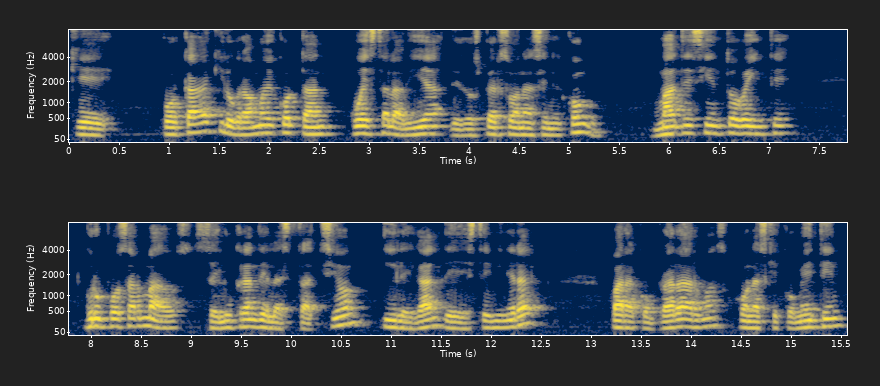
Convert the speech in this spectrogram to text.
que por cada kilogramo de coltán cuesta la vida de dos personas en el Congo. Más de 120 grupos armados se lucran de la extracción ilegal de este mineral para comprar armas con las que cometen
